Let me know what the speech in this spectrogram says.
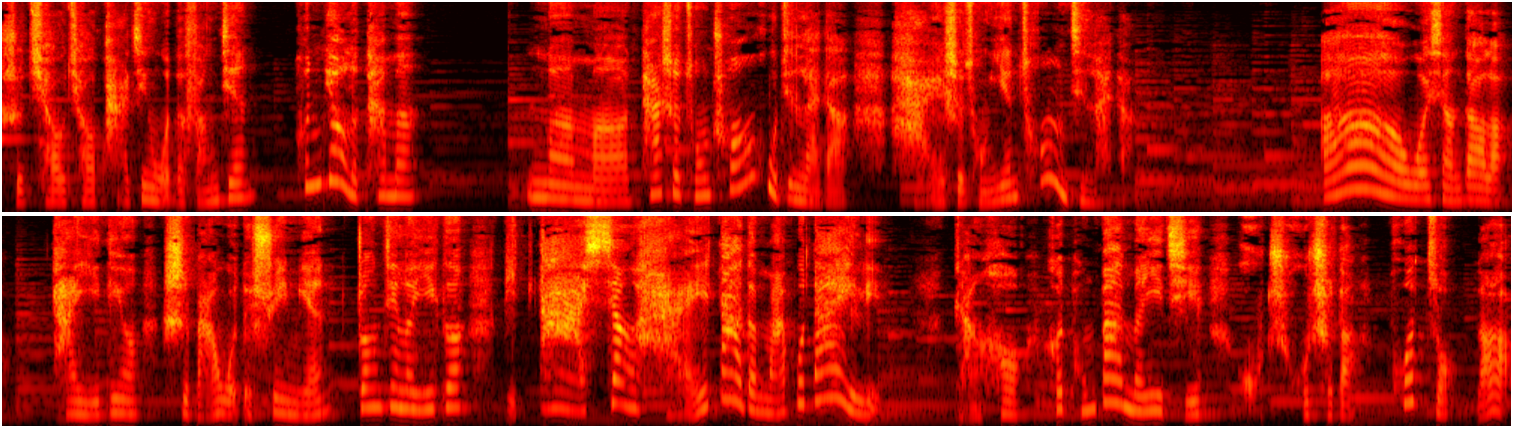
是悄悄爬进我的房间，吞掉了它吗？那么它是从窗户进来的，还是从烟囱进来的？哦，我想到了，它一定是把我的睡眠装进了一个比大象还大的麻布袋里，然后和同伴们一起呼哧呼哧的我走了。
